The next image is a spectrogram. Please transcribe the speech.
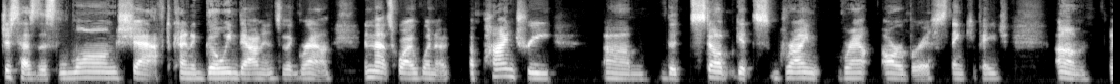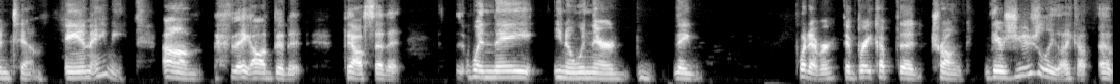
just has this long shaft kind of going down into the ground. And that's why when a, a pine tree, um, the stump gets grind, ground, arborist, thank you, Paige, um, and Tim and Amy, um, they all did it. They all said it. When they, you know, when they're, they whatever they break up the trunk. There's usually like a, a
